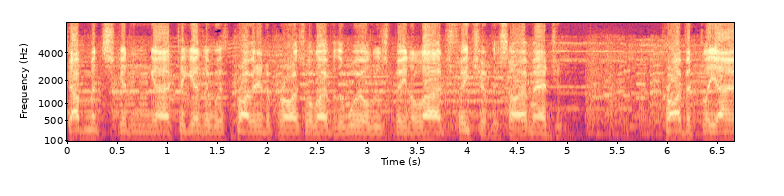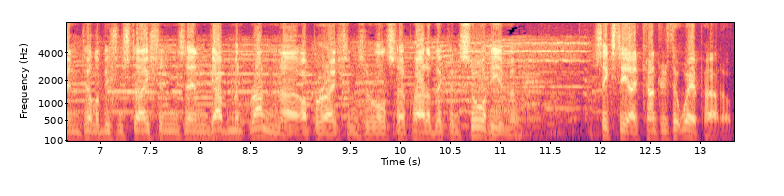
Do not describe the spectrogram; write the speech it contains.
Governments getting uh, together with private enterprise all over the world has been a large feature of this, I imagine. Privately owned television stations and government-run uh, operations are also part of the consortium of 68 countries that we're part of.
